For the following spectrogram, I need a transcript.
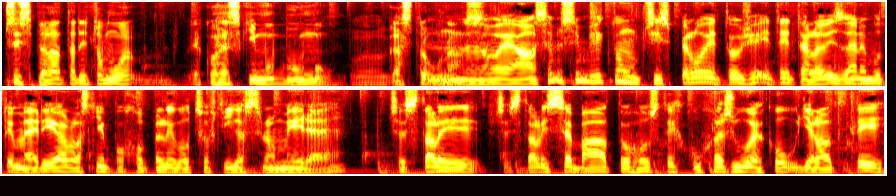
přispěla tady tomu jako hezkému boomu eh, gastro u nás? No já si myslím, že k tomu přispělo i to, že i ty televize nebo ty média vlastně pochopili, o co v té gastronomii jde. Přestali, přestali se bát toho z těch kuchařů, jako udělat ty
